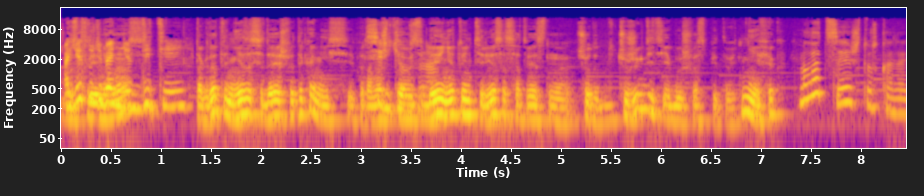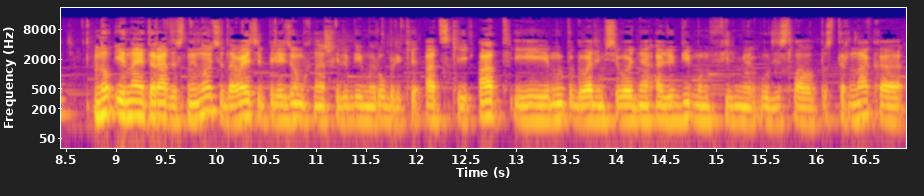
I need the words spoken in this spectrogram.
А если у тебя удостоверение нет нас? детей? Тогда ты не заседаешь в этой комиссии, потому что у Серьезно? тебя и нет интереса, соответственно. Что ты чужих детей будешь воспитывать? Нефиг. Молодцы, что сказать. Ну и на этой радостной ноте давайте перейдем к нашей любимой рубрике «Адский ад». И мы поговорим сегодня о любимом фильме Владислава Пастернака,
